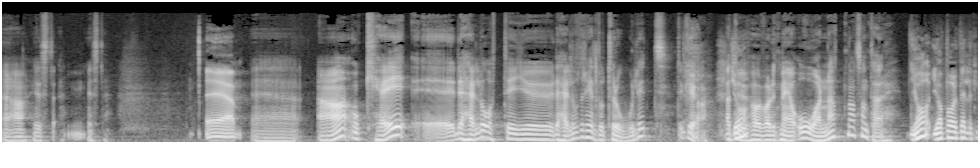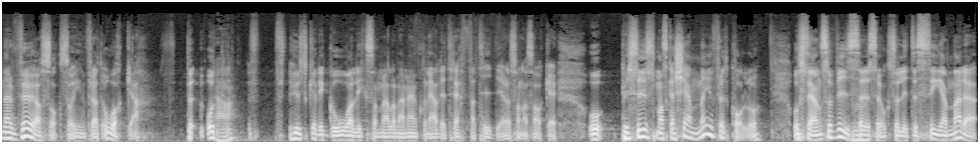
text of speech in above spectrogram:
Ja, just det. Just det. Eh, Eh, ja, okej. Eh, Det här låter ju det här låter helt otroligt, tycker jag. Att Ja. du har varit med och ordnat något sånt här. Ja, jag var väldigt nervös också inför att åka. Och Ja. hur ska det gå liksom, med alla de här människorna jag aldrig träffat tidigare och sådana saker. Och precis som man ska känna inför ett kollo. Och sen så visade det sig också lite senare,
